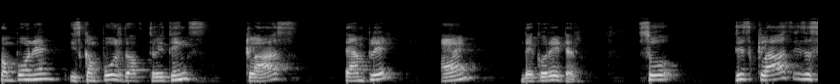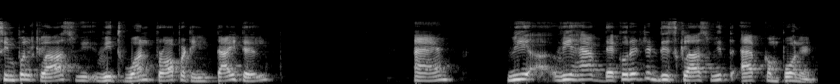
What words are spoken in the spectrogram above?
component is composed of three things class, template and decorator. So this class is a simple class with one property title and we we have decorated this class with app component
